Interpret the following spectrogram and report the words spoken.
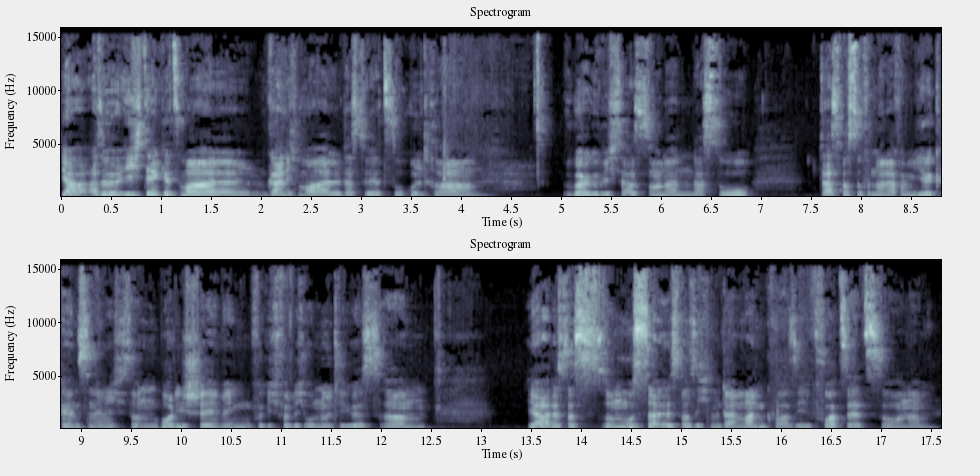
Ja, also ich denke jetzt mal gar nicht mal, dass du jetzt so ultra Übergewicht hast, sondern dass du das, was du von deiner Familie kennst, nämlich so ein Bodyshaming, wirklich völlig unnötiges, ähm, ja, dass das so ein Muster ist, was sich mit deinem Mann quasi fortsetzt, so, ne?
